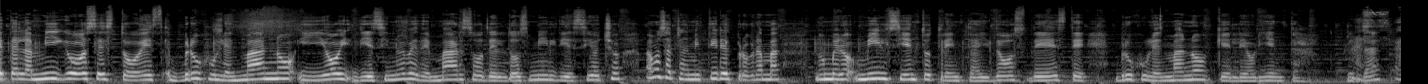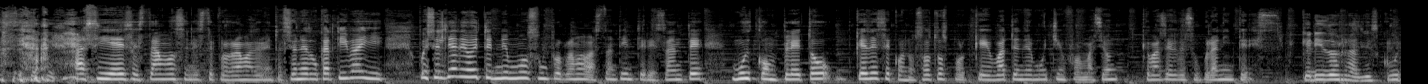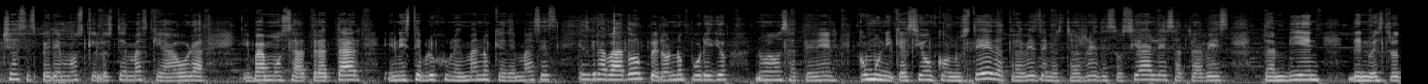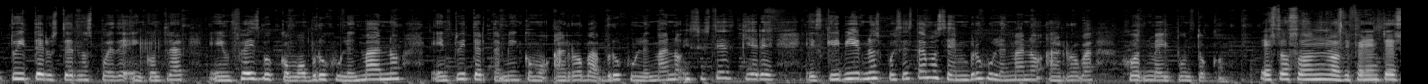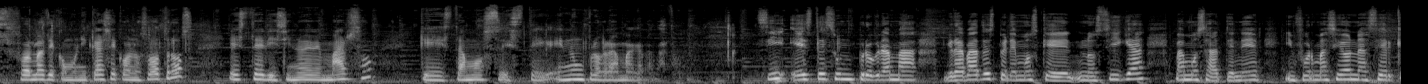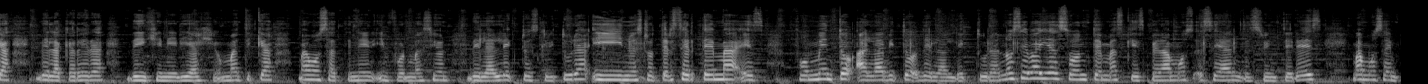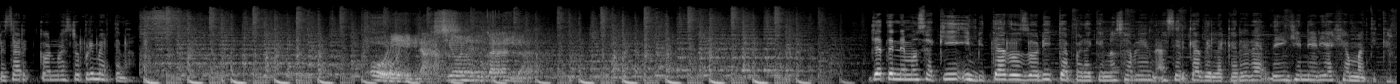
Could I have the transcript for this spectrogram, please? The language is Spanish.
¿Qué tal amigos? Esto es Brújula en Mano y hoy 19 de marzo del 2018 vamos a transmitir el programa número 1132 de este Brújula en Mano que le orienta. ¿verdad? Así es, estamos en este programa de orientación educativa y pues el día de hoy tenemos un programa bastante interesante, muy completo. Quédese con nosotros porque va a tener mucha información que va a ser de su gran interés. Queridos radioescuchas, esperemos que los temas que ahora eh, vamos a tratar en este brújula en mano, que además es, es grabado, pero no por ello no vamos a tener comunicación con usted a través de nuestras redes sociales, a través también de nuestro Twitter. Usted nos puede encontrar en Facebook como Brújula en Mano, en Twitter también como arroba Brújula en Mano. Y si usted quiere escribirnos, pues estamos en brújula en mano arroba hotmail.com. Estos son las diferentes formas de comunicarse con nosotros este 19 de marzo que estamos este, en un programa grabado. Sí, este es un programa grabado, esperemos que nos siga. Vamos a tener información acerca de la carrera de Ingeniería Geomática, vamos a tener información de la lectoescritura y nuestro tercer tema es fomento al hábito de la lectura. No se vaya, son temas que esperamos sean de su interés. Vamos a empezar con nuestro primer tema. Orientación educativa. Ya tenemos aquí invitados Dorita para que nos hablen acerca de la carrera de Ingeniería Geomática.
